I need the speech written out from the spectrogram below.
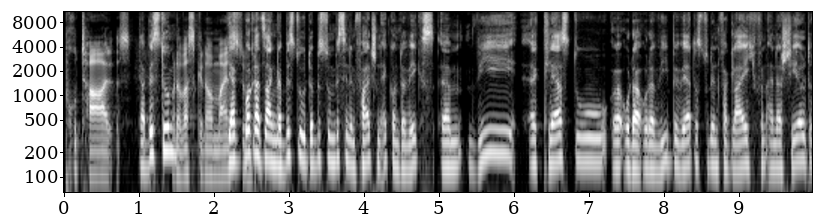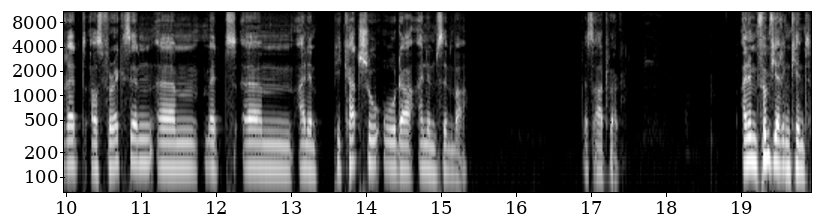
brutal ist. Da bist du. Oder was genau meinst ja, du? Ja, ich wollte gerade sagen, da bist du, da bist du ein bisschen im falschen Eck unterwegs. Ähm, wie erklärst du äh, oder, oder wie bewertest du den Vergleich von einer Shieldred aus Phyrexian ähm, mit ähm, einem Pikachu oder einem Simba? Das Artwork. Einem fünfjährigen Kind,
